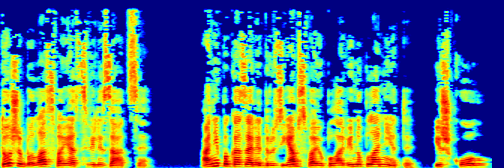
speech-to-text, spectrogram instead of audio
тоже была своя цивилизация. Они показали друзьям свою половину планеты и школу.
